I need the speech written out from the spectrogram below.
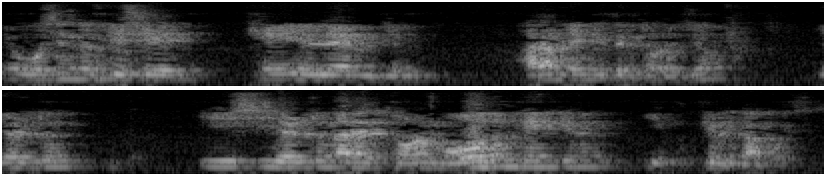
여기 오시는 빛이 KLM 바람 비행기들이 도르죠. 12, 이시 12나라에서 도는 모든 비행기는 이 국기를 갖고 있어요.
